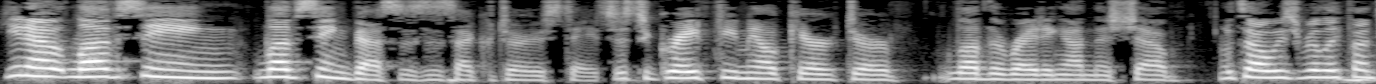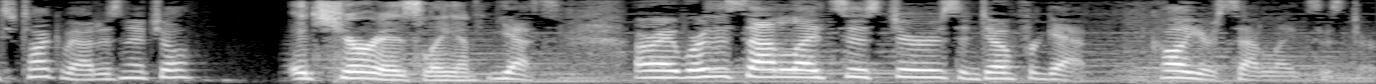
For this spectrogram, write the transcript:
you know, love seeing love seeing Bess as the Secretary of State. Just a great female character. Love the writing on this show. It's always really fun to talk about, isn't it, Jill? It sure is, Lian. Yes. All right, we're the Satellite Sisters, and don't forget, call your satellite sister.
